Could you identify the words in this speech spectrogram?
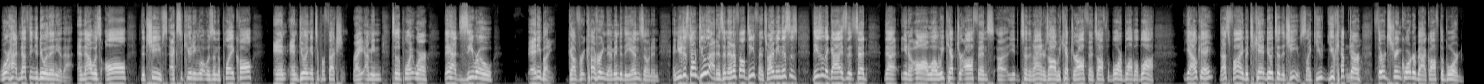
were had nothing to do with any of that. And that was all the Chiefs executing what was in the play call and and doing it to perfection, right? I mean, to the point where they had zero anybody cover, covering them into the end zone and and you just don't do that as an NFL defense, right? I mean, this is these are the guys that said that, you know, oh, well, we kept your offense uh, to the Niners. Oh, we kept your offense off the board, blah blah blah yeah, okay, that's fine, but you can't do it to the Chiefs. Like you, you kept our third string quarterback off the board.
